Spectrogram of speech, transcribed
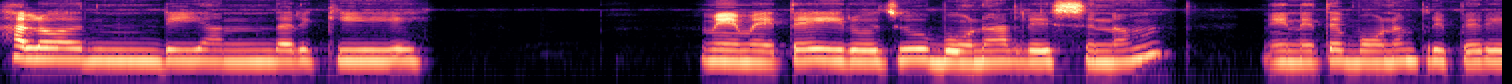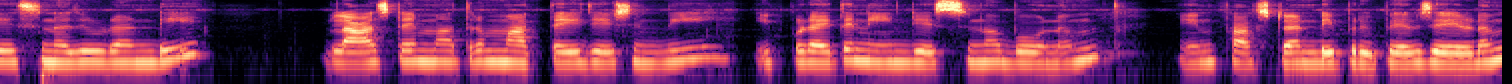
హలో అండి అందరికీ. మేమైతే ఈరోజు బోనాలు చేస్తున్నాం. నేనైతే బోనం ప్రిపేర్ చేస్తున్నా చూడండి. లాస్ట్ టైం మాత్రం మా అత్తయ్య చేసింది. ఇప్పుడైతే నేను చేస్తున్న బోనం. నేను ఫస్ట్ అండి ప్రిపేర్ చేయడం.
